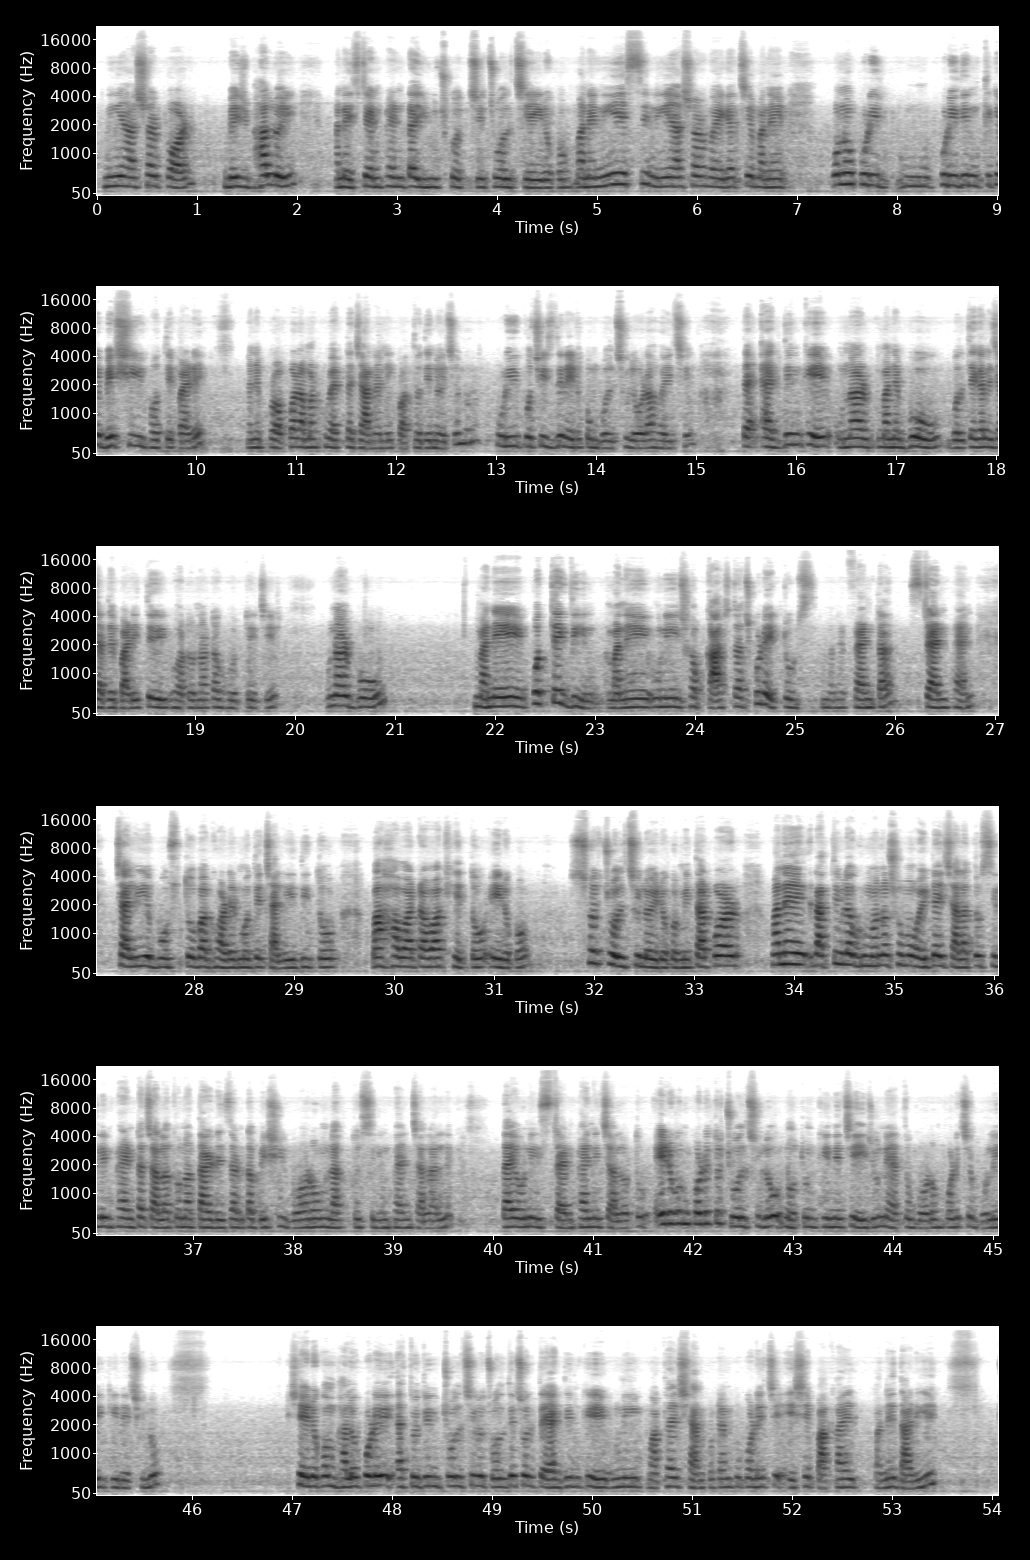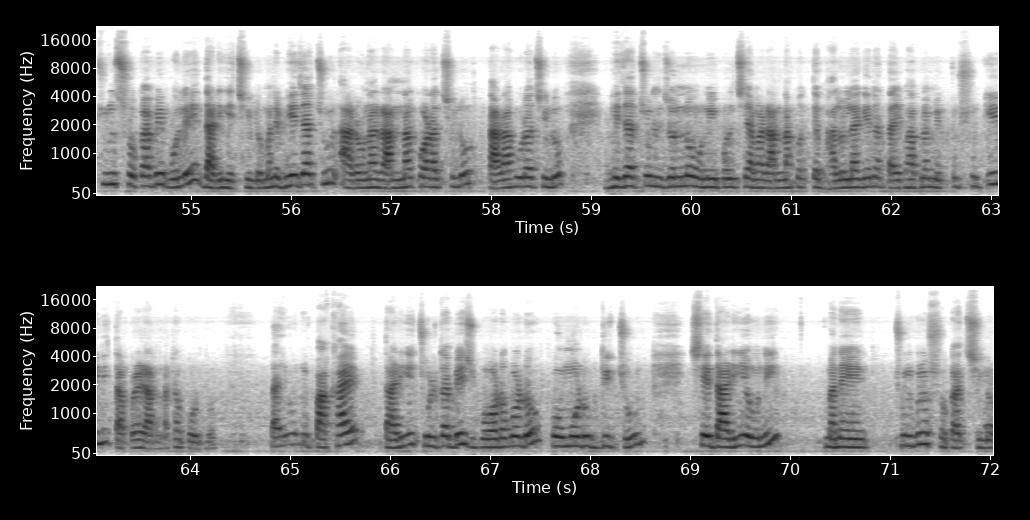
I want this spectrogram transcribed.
নিয়ে আসার পর বেশ ভালোই মানে স্ট্যান্ড ফ্যানটা ইউজ করছে, চলছে এইরকম। মানে নিয়ে এসছে, নিয়ে আসার হয়ে গেছে মানে কোনো কুড়ি কুড়ি দিন থেকে বেশি হতে পারে। মানে প্রপার আমার খুব একটা জানা নেই কতদিন হয়েছে মানে কুড়ি পঁচিশ দিন এরকম বলছিল ওরা হয়েছে। তা একদিনকে ওনার মানে বউ, বলতে গেলে যাদের বাড়িতে এই ঘটনাটা ঘটেছে, ওনার বউ মানে প্রত্যেক দিন মানে উনি সব কাজ টাজ করে একটু মানে ফ্যানটা, স্ট্যান্ড ফ্যান চালিয়ে বসতো বা ঘরের মধ্যে চালিয়ে দিত বা হাওয়া টাওয়া খেত এইরকম। সো চলছিল এরকমই। তারপর মানে রাত্রিবেলা ঘুমানোর সময় ওইটাই চালাতো, সিলিং ফ্যানটা চালাতো না, তার রেজাল্টটা বেশি গরম লাগতো সিলিং ফ্যান চালালে। তাই উনি স্ট্যান্ড ফ্যানই চালাতো। এরকম করে তো চলছিল, নতুন কিনেছে, এই জন্য এত গরম পড়েছে বলেই কিনেছিল। সেই রকম ভালো করে এতদিন চলছিল, চলতে চলতে একদিনকে উনি মাথায় শ্যাম্পু ট্যাম্পু করেছে, এসে পাখায় মানে দাঁড়িয়ে চুল শোকাবে বলে দাঁড়িয়েছিল। মানে ভেজা চুল আর ওনার রান্না করা ছিল, তাড়াহুড়া ছিল। ভেজা চুল জন্য উনি বলছে, আমার রান্না করতে ভালো লাগে না। তাই ভাবলাম একটু শুকিয়ে নিই, তারপরে রান্নাটা করব। তাই উনি পাখায় দাঁড়িয়ে চুলটা বেশ বড় বড় কোমর অব্দি চুল, সে দাঁড়িয়ে উনি মানে চুলগুলো শোকাচ্ছিল।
